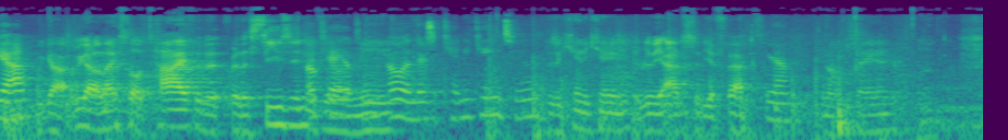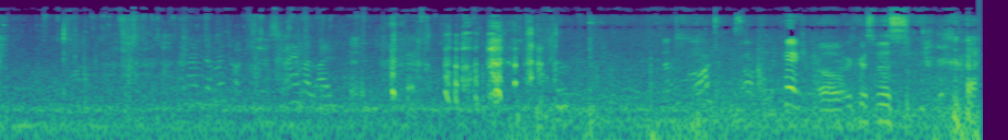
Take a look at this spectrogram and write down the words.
Yeah. We got we got a nice little tie for the for the season, if you know Okay, what I mean. Oh, and there's a candy cane too. There's a candy cane. It really adds to the effect. Yeah. You know what I'm saying? I'm done my talk to this guy in my life. Hey. Oh, Merry Christmas. I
